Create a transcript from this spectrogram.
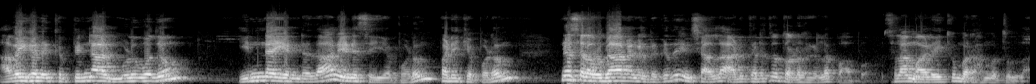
அவைகளுக்கு பின்னால் முழுவதும் இன்ன என்றுதான் என்ன செய்யப்படும் படிக்கப்படும். இன்னும் சில உதாரணங்கள் இருக்குது. இன்ஷால்லா அடுத்தடுத்த தொடர்களில் பார்ப்போம். அஸ்லாம் அலைக்கும் வரமத்துல்லா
